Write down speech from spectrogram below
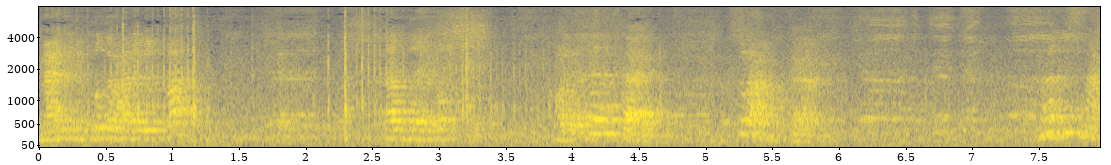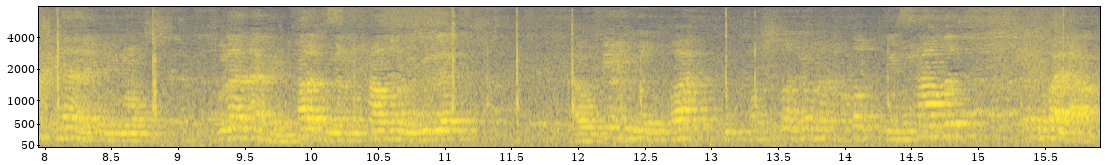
ما عندك القدره على الالقاء لا. تضيع وقت ولا لا تتالي بسرعة. فلان آدم خرج من المحاضرة ويقول لك أو في عنده انطباع ما شاء الله اليوم أنا حضرت في محاضر كأنه بالي عربي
